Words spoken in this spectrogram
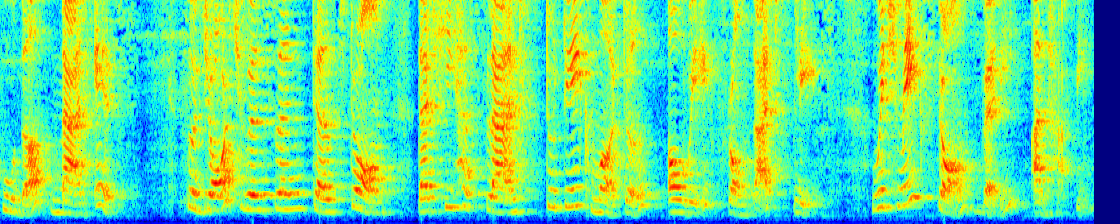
who the man is. So George Wilson tells Tom that he has planned to take Myrtle away from that place, which makes Tom very unhappy.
